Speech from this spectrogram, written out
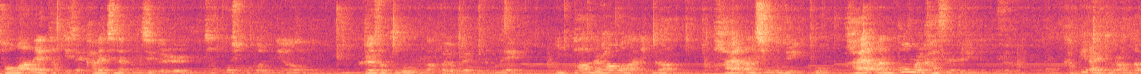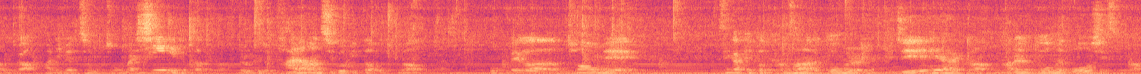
저만의 타- 이제 가르치는 방식을 찾고 싶었거든요. 그래서 국어문학과 여기에 됐는데 입학을 하고 나니까 다양한 친구들이 있고 다양한 꿈을 가진 애들이 있는 거예요. 카피라이터를 한다든가 아니면 정, 정말 시인이 된다든가 이렇게 좀 다양한 직업이 있다 보니까 꼭 내가 처음에 생각했던 강사라는 꿈을 유지해야 할까 다른 꿈은 무엇이 있을까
